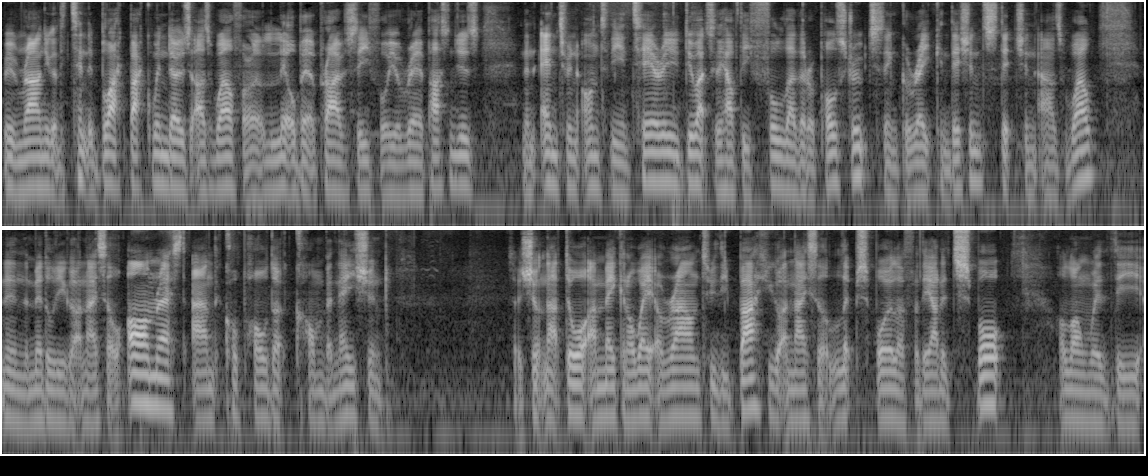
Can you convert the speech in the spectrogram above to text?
Moving around, you've got the tinted black back windows as well for a little bit of privacy for your rear passengers. And then entering onto the interior, you do actually have the full leather upholstery, which is in great condition, stitching as well. And then in the middle, you've got a nice little armrest and cup holder combination. So shutting that door and making our way around to the back, you've got a nice little lip spoiler for the added sport, along with the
